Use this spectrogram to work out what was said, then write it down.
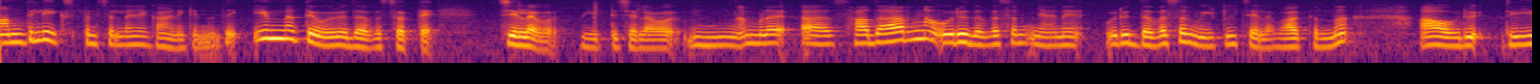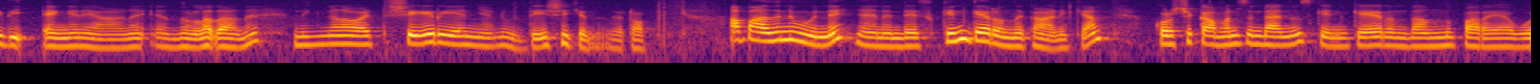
മന്ത്ലി എക്സ്പെൻസ് അല്ല ഞാൻ കാണിക്കുന്നത്. ഇന്നത്തെ ഒരു ദിവസത്തെ ചിലവ് വീട്ടു ചിലവ്. നമ്മൾ സാധാരണ ഒരു ദിവസം ഞാൻ ഒരു ദിവസം വീട്ടിൽ ചിലവാക്കുന്ന ആ ഒരു രീതി എങ്ങനെയാണ് എന്നുള്ളതാണ് നിങ്ങളുമായിട്ട് ഷെയർ ചെയ്യാൻ ഞാൻ ഉദ്ദേശിക്കുന്നത് കേട്ടോ അപ്പോൾ അതിനു മുന്നേ ഞാൻ എന്റെ സ്കിൻ കെയർ ഒന്ന് കാണിക്കാം. കുറച്ച് കമൻസ് ഉണ്ടായിരുന്നു. സ്കിൻ കെയർ എന്താണെന്ന് പറയാവോ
